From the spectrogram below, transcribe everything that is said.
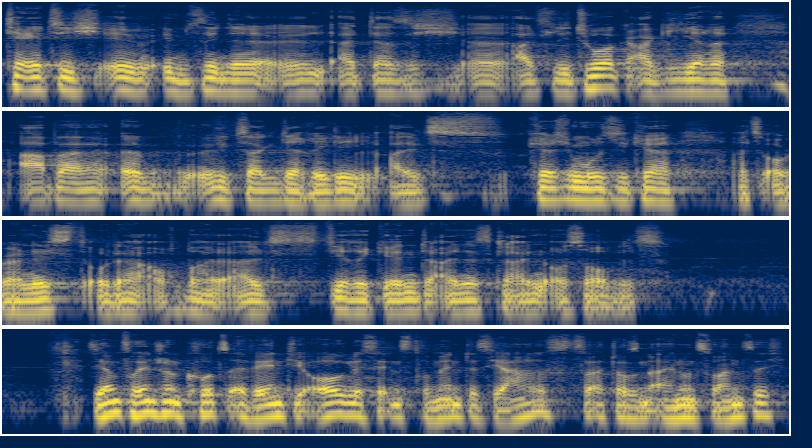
tätig im Sinne, äh, dass ich äh, als Liturg agiere, aber ähm, wie gesagt in der Regel als Kirchenmusiker, als Organist oder auch mal als Dirigent eines kleinen Ensembles. Sie haben vorhin schon kurz erwähnt, die Orgel ist der Instrument des Jahres 2021.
